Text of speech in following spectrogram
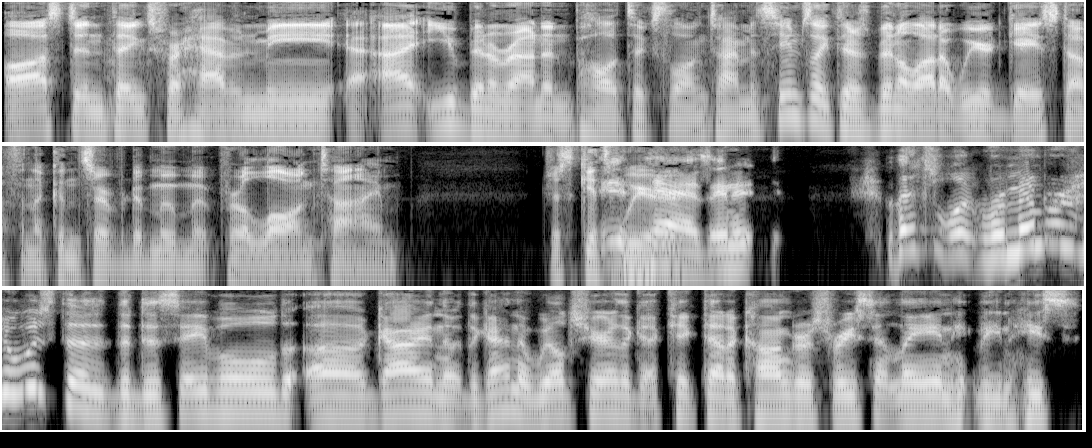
Austin, thanks for having me. I, you've been around in politics a long time. It seems like there's been a lot of weird gay stuff in the conservative movement for a long time. Just gets it weird. Has, and it that's what remember who was the the disabled uh guy and the, the guy in the wheelchair that got kicked out of Congress recently and he, he's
